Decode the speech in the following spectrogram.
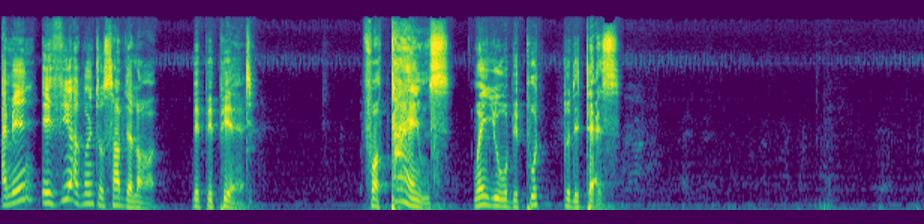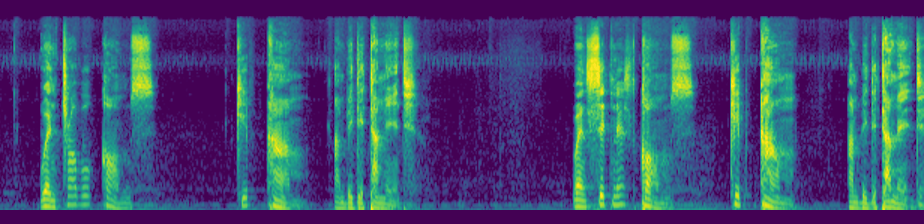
I mean, if you are going to serve the Lord, be prepared for times when you will be put to the test. When trouble comes, keep calm and be determined. When sickness comes, keep calm and be determined.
